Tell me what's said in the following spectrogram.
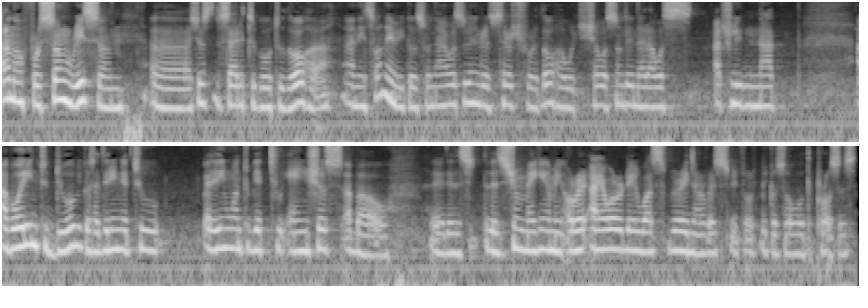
I don't know for some reason uh, I just decided to go to Doha, and it's funny because when I was doing research for Doha, which was something that I was actually not avoiding to do because I didn't get too, I didn't want to get too anxious about uh, the, the, decision making. I mean, already, I already was very nervous before because of the process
